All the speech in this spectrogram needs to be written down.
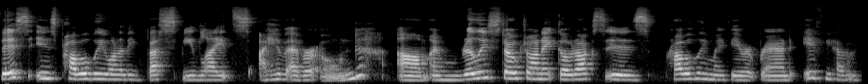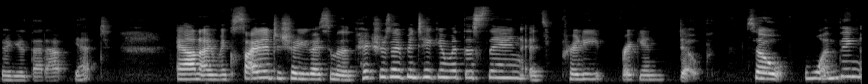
This is probably one of the best speed lights I have ever owned. Um, I'm really stoked on it. Godox is probably my favorite brand if you haven't figured that out yet. And I'm excited to show you guys some of the pictures I've been taking with this thing. It's pretty freaking dope. So one thing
